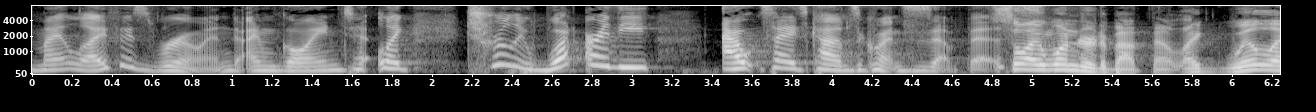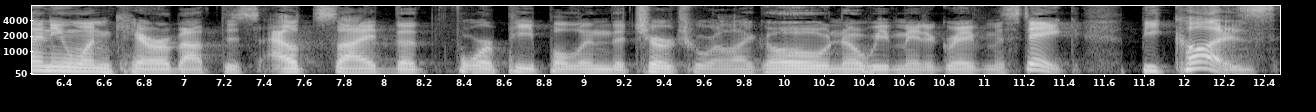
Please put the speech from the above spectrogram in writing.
my life is ruined? I'm going to, like, truly, what are the outside consequences of this? So I wondered about that. Like, will anyone care about this outside the four people in the church who are like, oh no, we've made a grave mistake? Because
